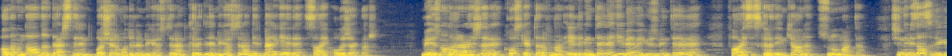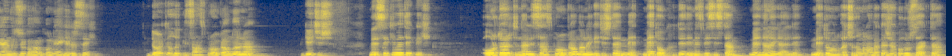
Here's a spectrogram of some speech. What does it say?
alanında aldığı derslerin başarı modüllerini gösteren, kredilerini gösteren bir belgeye de sahip olacaklar. Mezun olan öğrencilere COSGAP tarafından 50.000 TL hibe ve 100.000 TL faizsiz kredi imkanı sunulmakta. Şimdi bizi asıl ilgilendirecek olan konuya gelirsek 4 yıllık lisans programlarına geçiş. Mesleki ve teknik orta öğretimden lisans programlarına geçişte MET- METOK dediğimiz bir sistem meydana geldi. METOK'un açılımına bakacak olursak da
